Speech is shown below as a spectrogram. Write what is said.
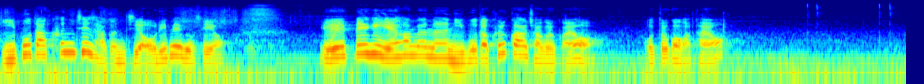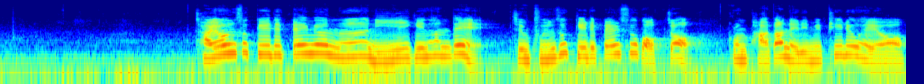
2보다 큰지 작은지 어림해 보세요. 얘 빼기 얘 하면은 2보다 클까요? 작을까요? 어떨 것 같아요? 자연수끼리 빼면은 2이긴 한데 지금 분수끼리 뺄 수가 없죠? 그럼 받아내림이 필요해요.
